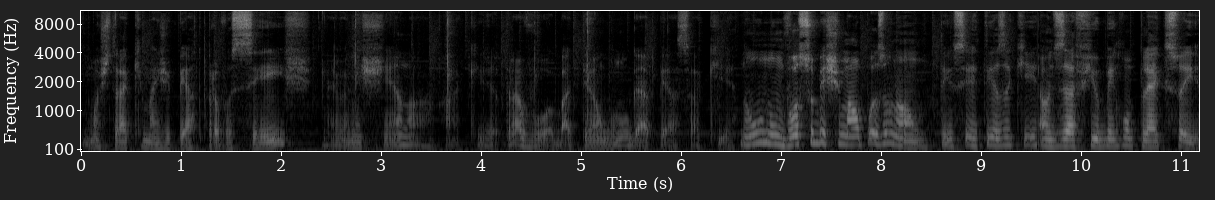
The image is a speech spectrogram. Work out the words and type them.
Mostrar aqui mais de perto para vocês. Aí vai mexendo, ó. Aqui já travou, bateu em algum lugar a peça aqui. Não, não vou subestimar o puzzle não, tenho certeza que é um desafio bem complexo aí.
